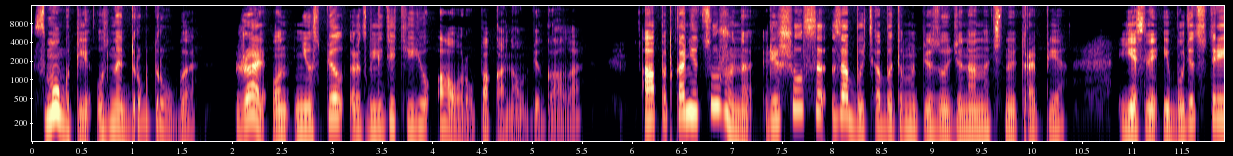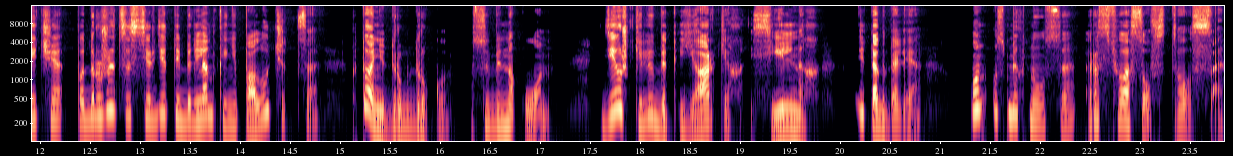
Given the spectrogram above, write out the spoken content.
Смогут ли узнать друг друга? Жаль, он не успел разглядеть ее ауру, пока она убегала. А под конец ужина решился забыть об этом эпизоде на ночной тропе. Если и будет встреча, подружиться с сердитой беглянкой не получится. Кто они друг другу? Особенно он. Девушки любят ярких, сильных и так далее. Он усмехнулся, расфилософствовался.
